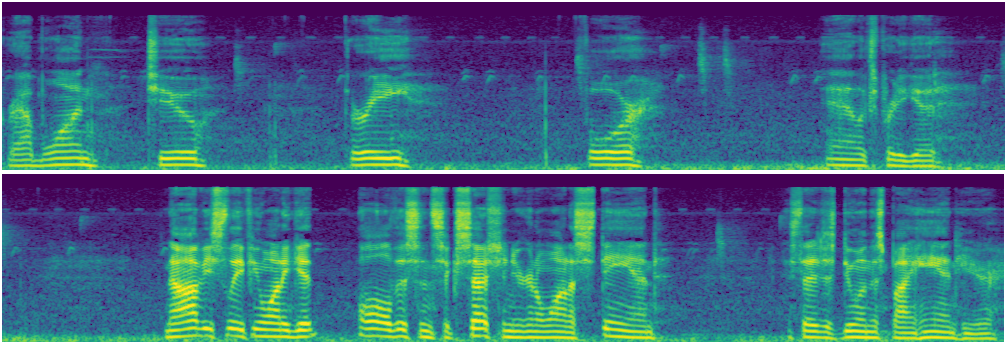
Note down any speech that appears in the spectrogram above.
Grab one, two, three, four, and it looks pretty good. Now obviously if you want to get all this in succession, you're going to want to stand instead of just doing this by hand here.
